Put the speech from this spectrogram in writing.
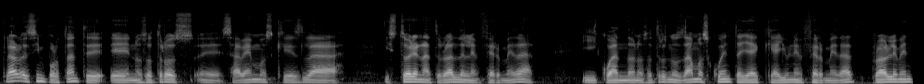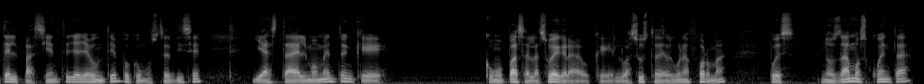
Claro, es importante. Eh, nosotros eh, sabemos que es la historia natural de la enfermedad. Y cuando nosotros nos damos cuenta ya que hay una enfermedad, probablemente el paciente ya lleva un tiempo, como usted dice, y hasta el momento en que como pasa la suegra o que lo asusta de alguna forma, pues nos damos cuenta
